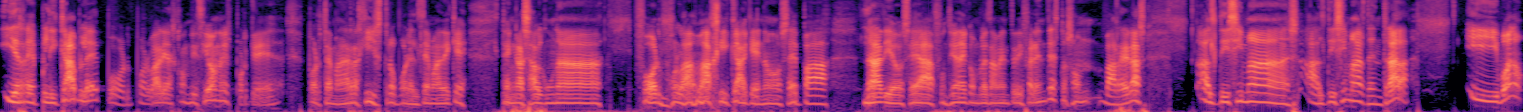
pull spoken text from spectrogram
irreplicable por, por varias condiciones, porque por tema de registro, por el tema de que tengas alguna fórmula mágica que no sepa nadie, o sea, funcione completamente diferente, estos son barreras altísimas, altísimas de entrada. Y bueno,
